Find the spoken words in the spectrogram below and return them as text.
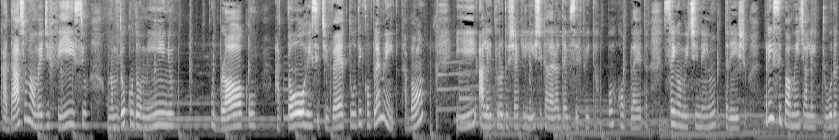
cadastra o nome edifício, o nome do condomínio, o bloco, a torre, se tiver, tudo em complemento, tá bom? E a leitura do checklist, galera, deve ser feita por completa, sem omitir nenhum trecho, principalmente a leitura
